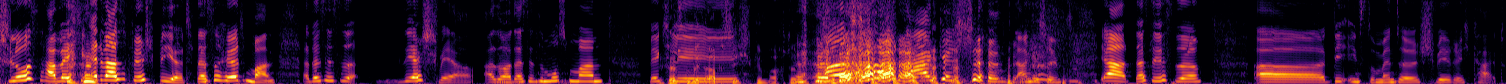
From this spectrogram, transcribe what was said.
Schluss habe ich etwas verspielt. Das hört man. Das ist äh, sehr schwer. Also das ist, muss man Das wirklich. hast du mit Absicht gemacht. Dankeschön, Dankeschön. Ja, das ist äh, äh, die Instrumente Schwierigkeit.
